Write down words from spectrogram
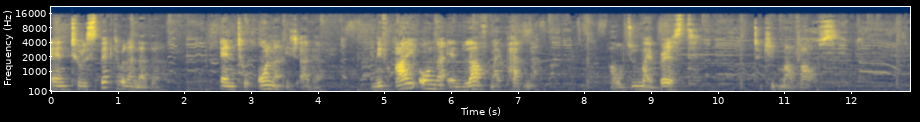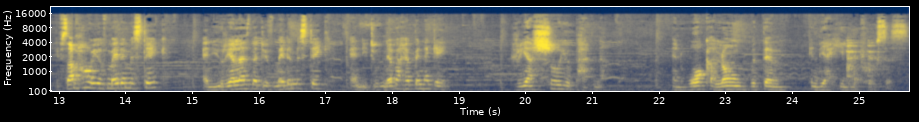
and to respect one another and to honor each other. And if I honor and love my partner, I'll do my best to keep my vows. If somehow you've made a mistake and you realize that you've made a mistake and it will never happen again, reassure your partner and walk along with them in their healing process.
